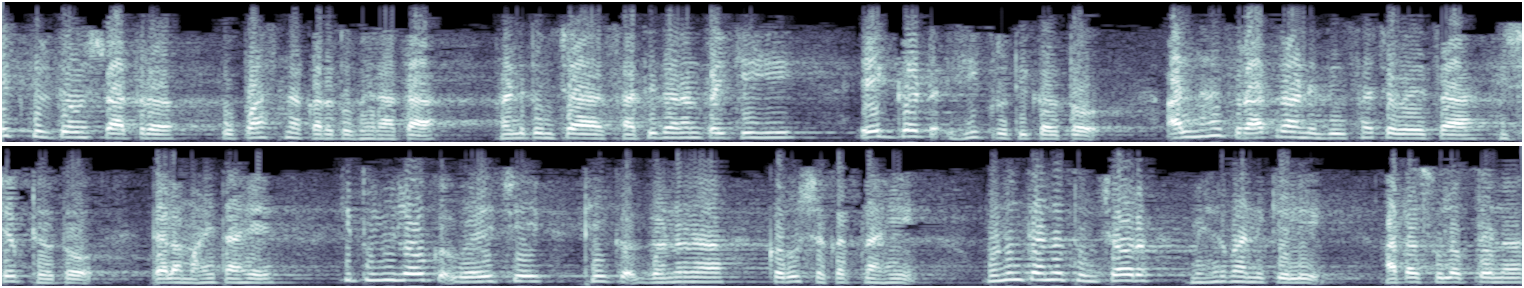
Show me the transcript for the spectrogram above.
एक तृतीयांश रात्र उपासना करत उभे राहता आणि तुमच्या साथीदारांपैकीही एक गट ही कृती करतो. अल्लाच रात्र आणि दिवसाच्या वेळेचा हिशेब ठेवतो. त्याला माहीत आहे की तुम्ही लोक वेळेची ठीक गणना करू शकत नाही. म्हणून त्यानं तुमच्यावर मेहरबानी केली. आता सुलभतेनं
